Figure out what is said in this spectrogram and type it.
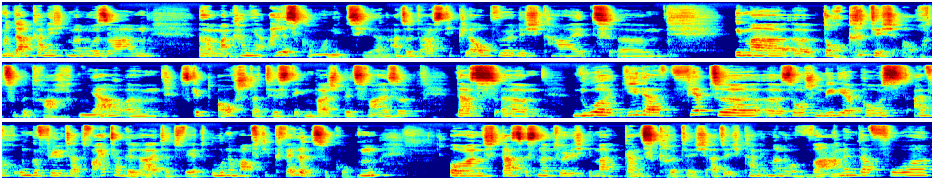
Und da kann ich immer nur sagen, äh, man kann ja alles kommunizieren. Also da ist die Glaubwürdigkeit ähm, immer äh, doch kritisch auch zu betrachten. Ja, ähm, es gibt auch Statistiken beispielsweise, dass ähm, nur jeder vierte äh, Social Media Post einfach ungefiltert weitergeleitet wird, ohne mal auf die Quelle zu gucken. Und das ist natürlich immer ganz kritisch. Also ich kann immer nur warnen davor,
